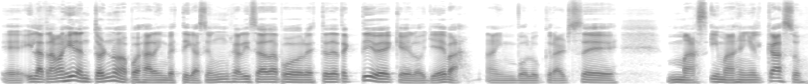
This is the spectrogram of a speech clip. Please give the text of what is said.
y la trama gira en torno a, pues, a la investigación realizada por este detective que lo lleva a involucrarse más y más en el caso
